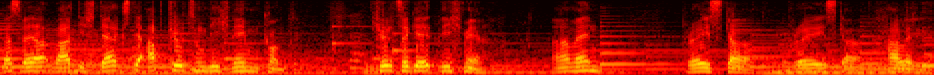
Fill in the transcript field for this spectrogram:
Das wär, war die stärkste Abkürzung, die ich nehmen konnte. Kürzer geht nicht mehr. Amen. Praise God. Praise God. Halleluja.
